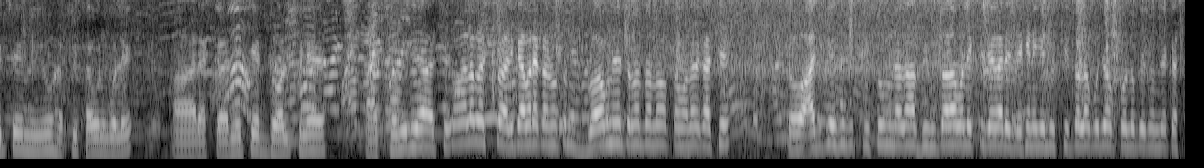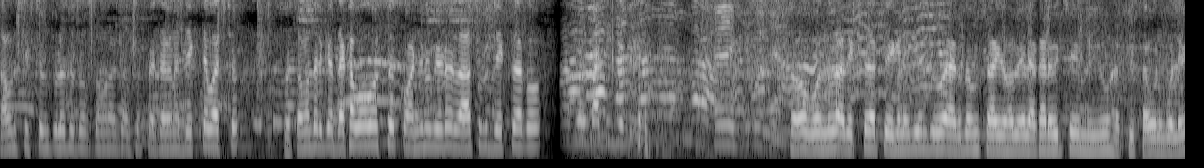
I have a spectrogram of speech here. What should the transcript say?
রয়েছে নিউ হ্যাপি সাউন্ড বলে। আর একটা নিচে ডলফিনের ছবি দেওয়া আছে। তো আজকে আবার একটা নতুন ব্লগ নিয়ে চলো তোমাদের কাছে। তো আজকে এসেছি কুসুমডাঙ্গা ভীমতলা বলে একটি জায়গায় যেখানে কিন্তু শীতলা পূজা উপলক্ষে কিন্তু একটা সাউন্ড সিস্টেম চলেছে তো তোমরা তো সেখানে দেখতে পাচ্ছ। তো তোমাদেরকে দেখাবো অবশ্যই কন্টিনিউ ভিডিও লাস্ট অব্দি দেখতে থাকো। তো বন্ধুরা, দেখতে পাচ্ছ, এখানে কিন্তু একদম সাইভাবে লেখা রয়েছে নিউ হ্যাপি সাউন্ড বলে।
